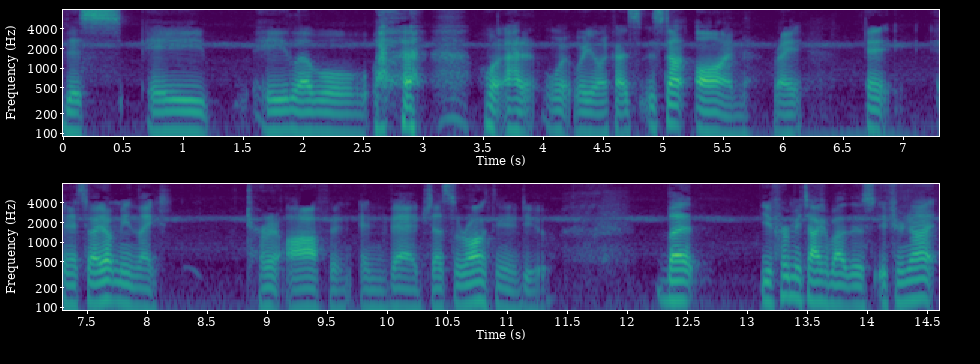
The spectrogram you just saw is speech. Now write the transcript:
this a a level. what, I what, what do you want to call it? It's not on, right? And, and so I don't mean like turn it off and, and veg. That's the wrong thing to do. But you've heard me talk about this. If you're not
